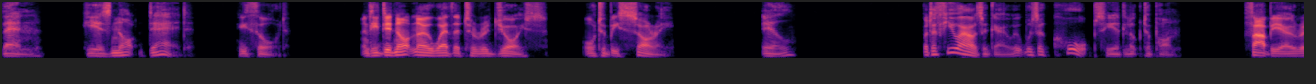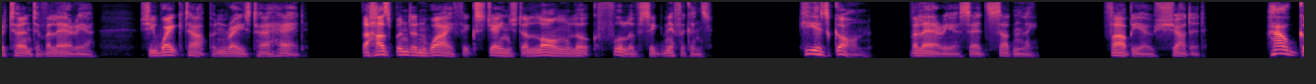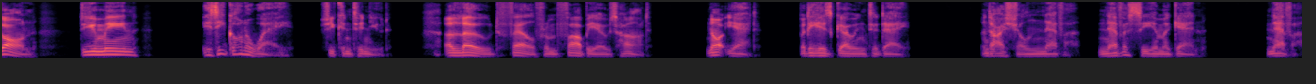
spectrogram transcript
Then, he is not dead, he thought, and he did not know whether to rejoice or to be sorry. Ill? But a few hours ago it was a corpse he had looked upon. Fabio returned to Valeria. She waked up and raised her head. The husband and wife exchanged a long look full of significance. He is gone, Valeria said suddenly. Fabio shuddered. How gone? Do you mean... Is he gone away? She continued. A load fell from Fabio's heart. Not yet, but he is going today. And I shall never, never see him again. Never.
